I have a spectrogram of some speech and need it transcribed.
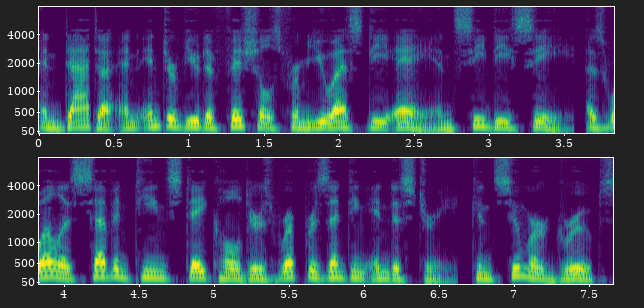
and data and interviewed officials from USDA and CDC, as well as 17 stakeholders representing industry, consumer groups,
